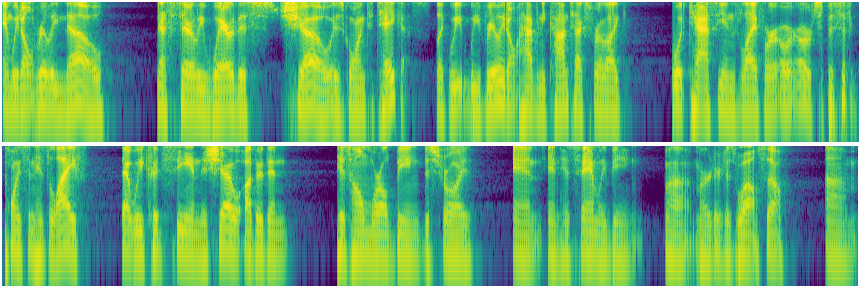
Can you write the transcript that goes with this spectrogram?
and we don't really know necessarily where this show is going to take us. Like we we really don't have any context for like what Cassian's life or, or, or specific points in his life that we could see in this show, other than his home world being destroyed and and his family being uh, murdered as well. So um,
